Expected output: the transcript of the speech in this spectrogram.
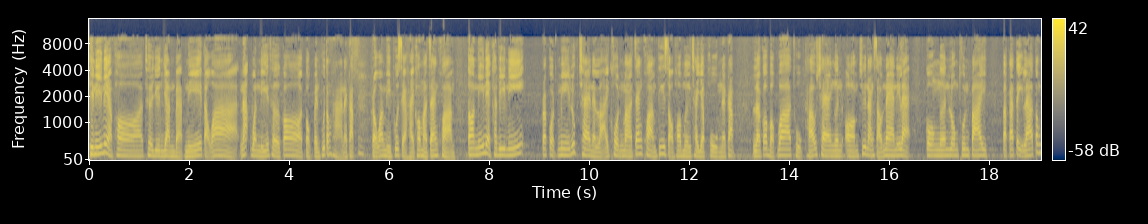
ทีนี้เนี่ยพอเธอยืนยันแบบนี้ แต่ว่าณวันนี้เธอก็ตกเป็นผู้ต้องหานะครับ เพราะว่ามีผู้เสียหายเข้ามาแจ้งความ ตอนนี้เนี่ยคดีนี้ ปรากฏมีลูกแชร์เนี่ยหลายคนมาแจ้งความที่สพเมืองชัยภูมินะครับ แล้วก็บอกว่าถูกเท้าแชร์เงินออม ชื่อนางสาวแนนนี่แหละ โกงเงินลงทุนไป ปกติแล้วต้อง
